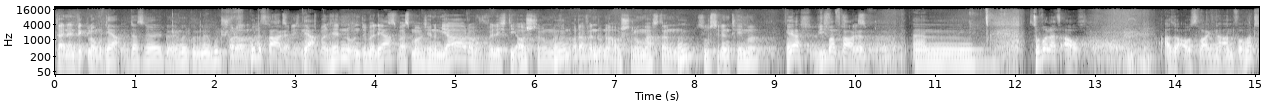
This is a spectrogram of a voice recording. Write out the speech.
deine Entwicklung. Ja, das ist eine, eine gute, oder gute Frage. Du dich manchmal ja. hin und überlegst, ja. was mache ich in einem Jahr oder will ich die Ausstellung machen? Mhm. Oder wenn du eine Ausstellung machst, dann mhm. suchst du dir ein Thema. Ja, Wie super Frage. Ähm, sowohl als auch. Also ausweichende Antwort.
